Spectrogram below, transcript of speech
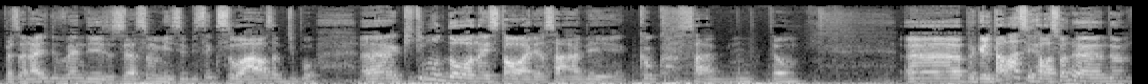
o personagem do Van Diesel se assumisse bissexual, sabe? Tipo, o uh, que, que mudou na história, sabe? sabe? Então... Uh, porque ele tá lá se relacionando,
